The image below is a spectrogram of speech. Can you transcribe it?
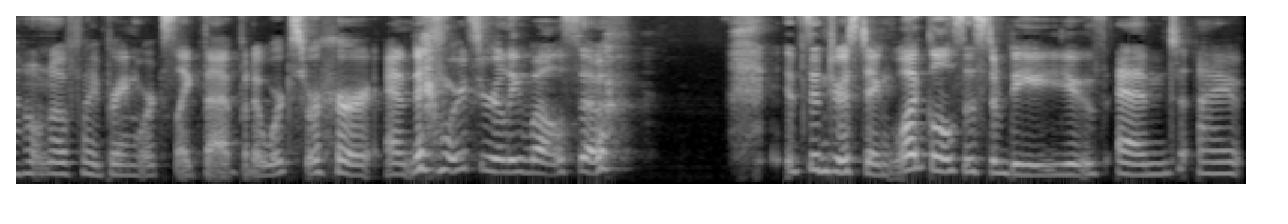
I don't know if my brain works like that, but it works for her and it works really well. So it's interesting. What goal system do you use? And I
